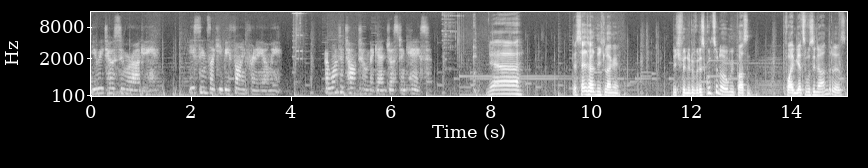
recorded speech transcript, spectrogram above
Yuito Sumeragi. He seems like he'd be fine for Naomi. I want to talk to him again just in case. Ja. Das hält halt nicht lange. Ich finde, du würdest gut zu Naomi passen. Vor allem jetzt, wo sie eine andere ist.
